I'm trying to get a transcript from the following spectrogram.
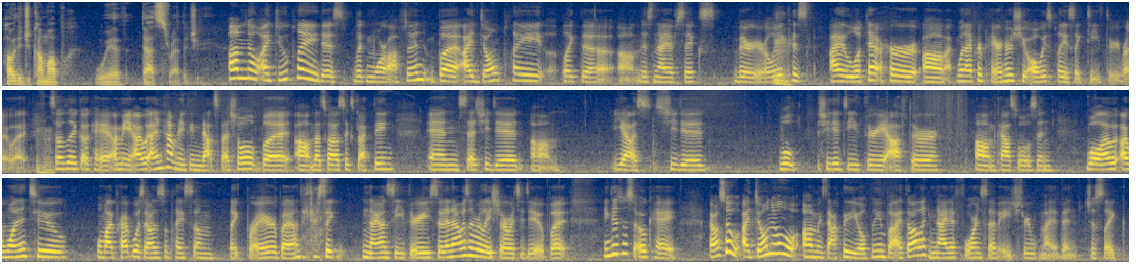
How did you come up with that strategy? Um, no, I do play this like more often, but I don't play like the um, this knight of six very early because I looked at her um, when I prepared her. She always plays like d3 right away. So I was like, okay. I mean, I, I didn't have anything that special, but um, that's what I was expecting. And said she did. Um, yes, she did. Well, she did d3 after um, castles, and well, I, I wanted to. Well, my prep was I wanted to play some like Breyer, but I don't think there's like knight on c3. So then I wasn't really sure what to do, but I think this was okay. I also I don't know um, exactly the opening, but I thought like knight f4 instead of h3 might have been just like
